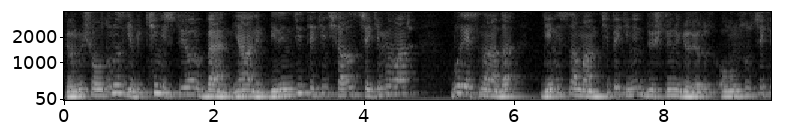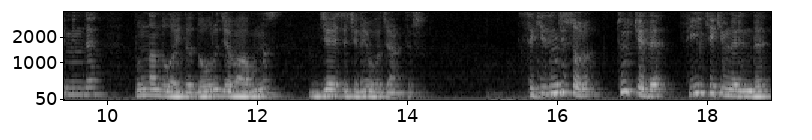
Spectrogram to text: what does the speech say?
Görmüş olduğunuz gibi kim istiyor ben yani birinci tekil şahıs çekimi var. Bu esnada geniş zaman kipekinin düştüğünü görüyoruz. Olumsuz çekiminde bundan dolayı da doğru cevabımız C seçeneği olacaktır. 8. soru Türkçe'de fiil çekimlerinde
